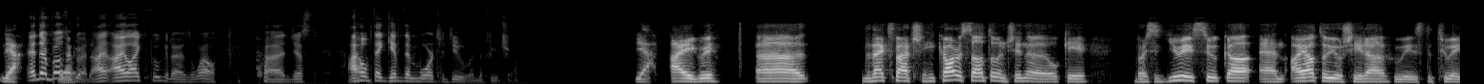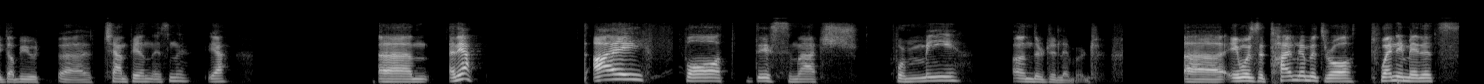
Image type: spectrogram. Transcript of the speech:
Yeah. And they're both Yeah. good. I, I like Fukuda as well. Uh, just I hope they give them more to do in the future. Yeah, I agree. Uh, the next match, Hikaru Sato and Shin Aoki versus Yu Iizuka and Ayato Yoshida, who is the 2AW uh, champion, isn't it? Yeah. Um, and yeah, I thought this match for me under delivered. Uh, it was a time limit draw, 20 minutes.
